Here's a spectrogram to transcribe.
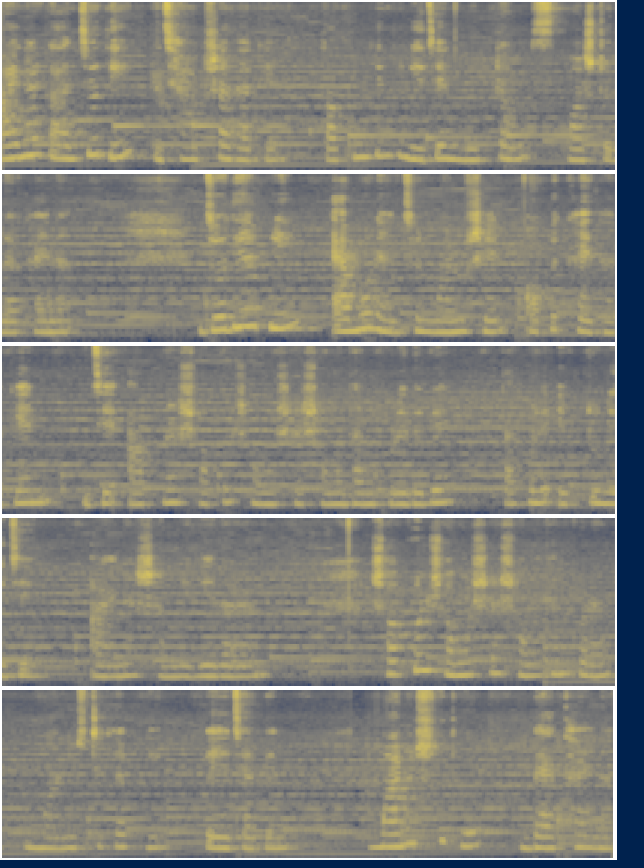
আয়নার কাজ যদি ঝাপসা থাকে, তখন কিন্তু নিজের মুখটাও স্পষ্ট দেখায় না। যদি আপনি এমন একজন মানুষের অপেক্ষায় থাকেন যে আপনার সকল সমস্যার সমাধান করে দেবে, তাহলে একটু নিজে আয়নার সামনে গিয়ে দাঁড়ান। সকল সমস্যার সমাধান করা মানুষটিকে আপনি পেয়ে যাবেন। মানুষ শুধু ব্যথায় না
